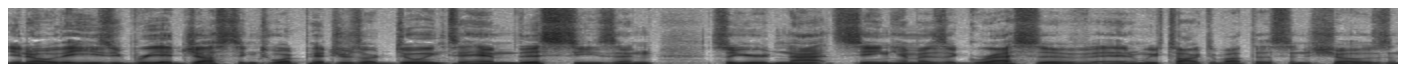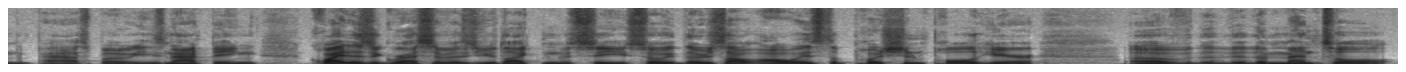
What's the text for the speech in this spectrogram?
you know, that he's readjusting to what pitchers are doing to him this season. So you're not seeing him as aggressive. And we've talked about this in shows in the past, but he's not being quite as aggressive as you'd like him to see. So there's always the push and pull here of the, the, the mental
